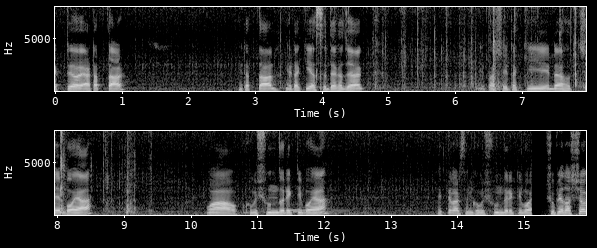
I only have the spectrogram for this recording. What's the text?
একটা অ্যাটাপ তার এটা তার এটা কি আছে? দেখা যাক। এ পাশে এটা কি? এটা হচ্ছে বয়া। ওয়াও খুবই সুন্দর একটি বয়া। দেখতে পাচ্ছেন খুবই সুন্দর একটি বয়া। সুপ্রিয় দর্শক,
